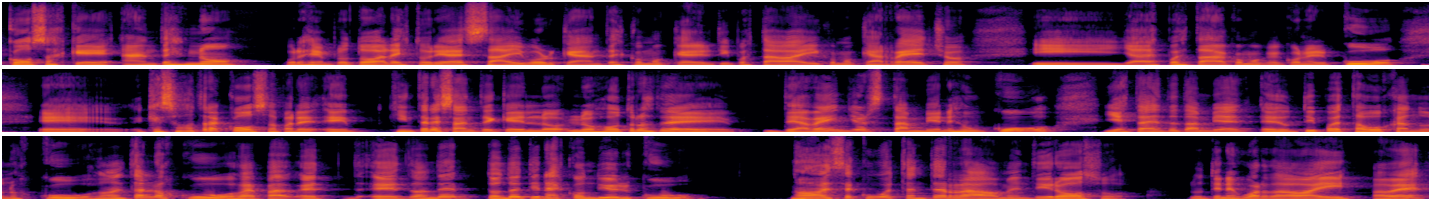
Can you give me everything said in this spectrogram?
cosas que antes no. Por ejemplo, toda la historia de Cyborg, que antes como que el tipo estaba ahí como que arrecho y ya después estaba como que con el cubo. Eh, que eso es otra cosa. Eh, qué interesante que los otros de, de, Avengers también es un cubo y esta gente también es un tipo que está buscando unos cubos. ¿Dónde están los cubos? Eh, ¿dónde, ¿Dónde tienes escondido el cubo? No, ese cubo está enterrado, mentiroso. Lo tienes guardado ahí. Para ver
